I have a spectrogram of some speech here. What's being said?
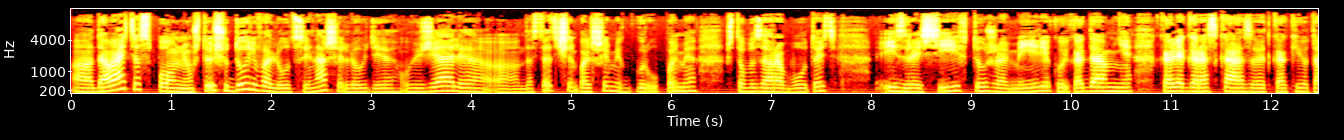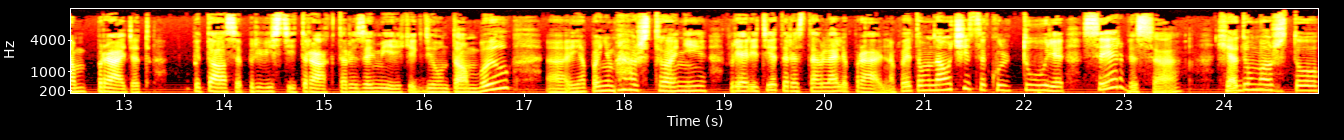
а, давайте вспомним, что еще до революции наши люди уезжали а, достаточно большими группами, чтобы заработать из России в ту же Америку. И когда мне коллега рассказывает, как ее там прадед пытался привезти трактор из Америки, где он там был, э, я понимаю, что они приоритеты расставляли правильно. Поэтому научиться культуре сервиса, я думаю, что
